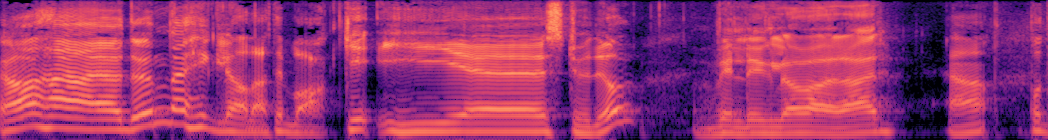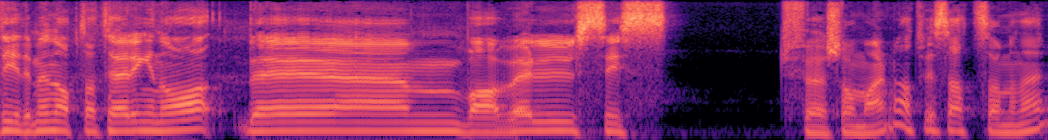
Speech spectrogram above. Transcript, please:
Ja, Hei, Audun. Det er hyggelig å ha deg tilbake i eh, studio. Veldig hyggelig å være her. Ja, På tide med en oppdatering nå. Det eh, var vel sist før sommeren at vi satt sammen her?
